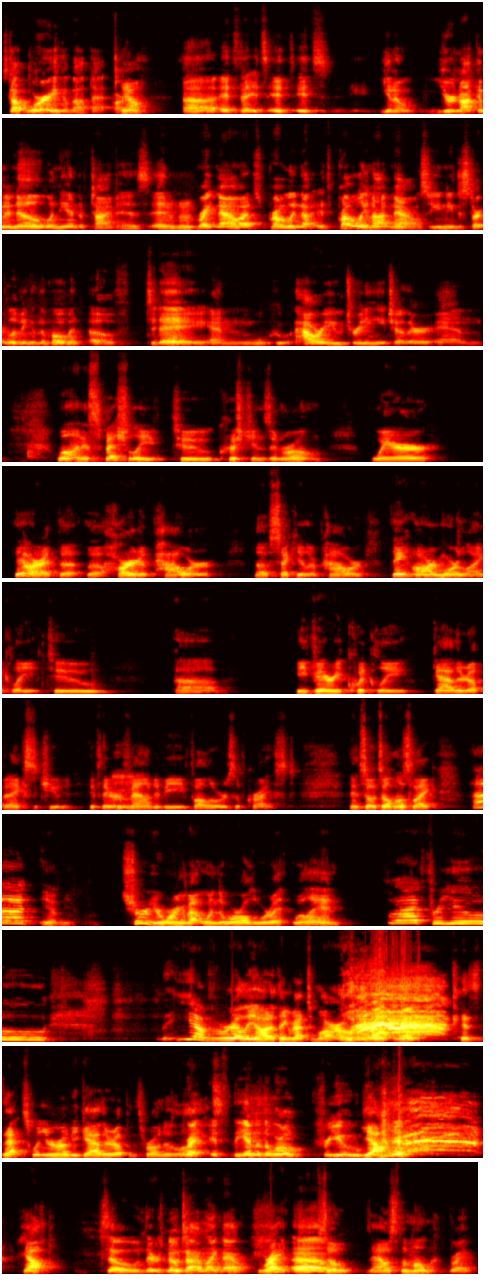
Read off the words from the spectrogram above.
stop worrying about that part. Yeah, uh, it's it's it's it's you know you're not going to know when the end of time is and Mhm. right now it's probably not it's probably not now so you need to start living in the moment of today and who, how are you treating each other and well, and especially to Christians in Rome, where they are at the, the heart of power, of secular power, they are more likely to um, be very quickly gathered up and executed if they were Mm. found to be followers of Christ. And so it's almost like, ah, you know, sure, you're worrying about when the world will end, but for you, you really ought to think about tomorrow. Right, right. Because that's when you're going to be gathered up and thrown to the lions. right it's the end of the world for you Yeah. yeah. so there's no time like now Right. Um, so now's the moment. Right.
